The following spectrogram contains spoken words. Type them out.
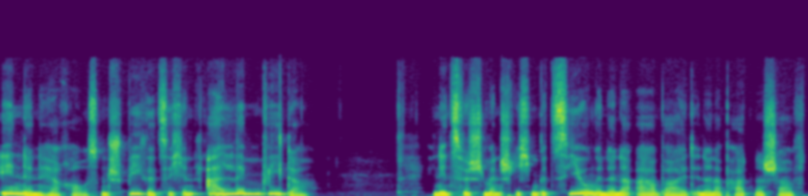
innen heraus und spiegelt sich in allem wieder in den zwischenmenschlichen Beziehungen, in deiner Arbeit, in deiner Partnerschaft,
